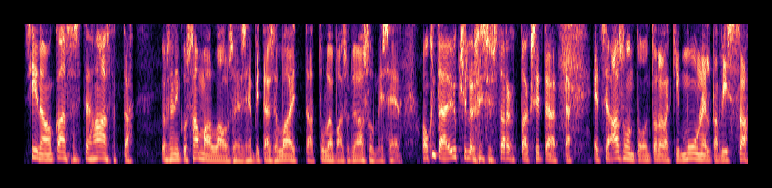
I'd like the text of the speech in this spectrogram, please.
siinä on kanssa sitten haastetta, jos se niin kuin saman lauseeseen pitäisi laittaa tulevaisuuden asumiseen. Onko tämä yksilöllisyys, tarkoittaa sitä, että, että se asunto on todellakin muunneltavissa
